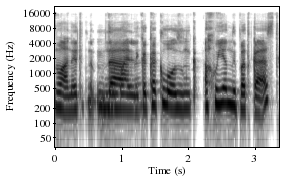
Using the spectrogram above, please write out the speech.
Ну ладно, этот Да, нормальный, как, как лозунг. Охуенный подкаст.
